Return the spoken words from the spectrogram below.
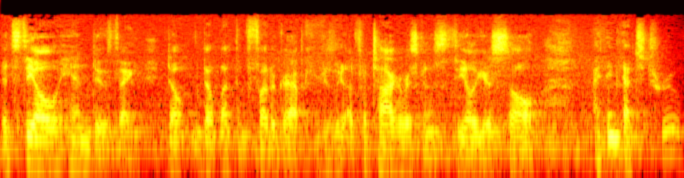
It's the old Hindu thing. Don't, don't let them photograph you because a photographer is going to steal your soul. I think that's true.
